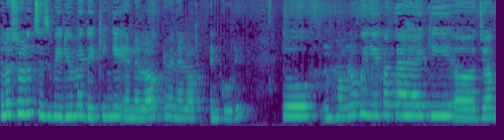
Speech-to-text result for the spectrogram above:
हेलो स्टूडेंट्स इस वीडियो में देखेंगे एनालॉग टू एनालॉग एनकोडिंग तो हम लोग को ये पता है कि जब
